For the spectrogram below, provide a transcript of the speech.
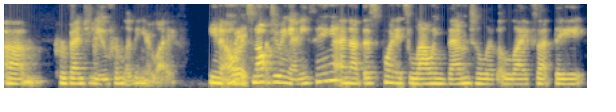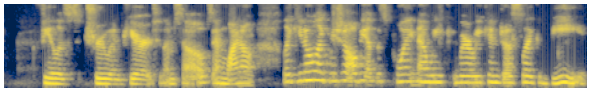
um, prevent you from living your life? You know, Right. it's not doing anything, and at this point, it's allowing them to live a life that they feel is true and pure to themselves. And why not? Like you know, like we should all be at this point now we where we can just like be.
